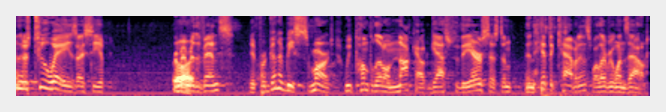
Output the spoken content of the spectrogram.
And there's two ways I see it. Remember Right. the vents? If we're gonna be smart, we pump a little knockout gas through the air system, then hit the cabinets while everyone's out.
